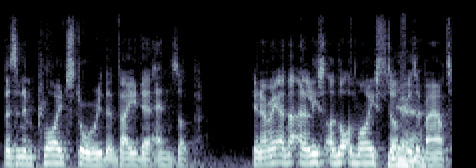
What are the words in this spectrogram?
There's an implied story that Vader ends up, you know, what I mean? and that, at least a lot of my stuff Yeah. is about.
